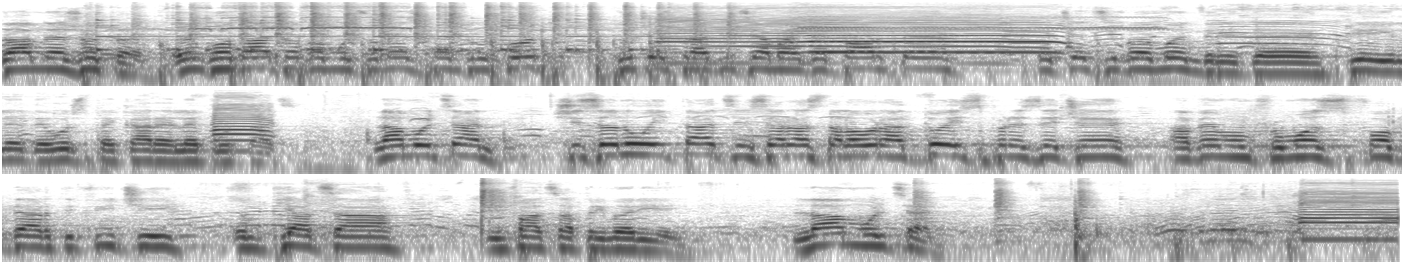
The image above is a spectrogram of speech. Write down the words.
Doamne ajută! Încă o dată vă mulțumesc pentru tot, duceți tradiția mai departe, faceți-vă mândri de cheile de urs pe care le purtați. La mulți ani! Și să nu uitați, în seara asta la ora 12 avem un frumos foc de artificii în piața, în fața primăriei. La mulți ani! し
